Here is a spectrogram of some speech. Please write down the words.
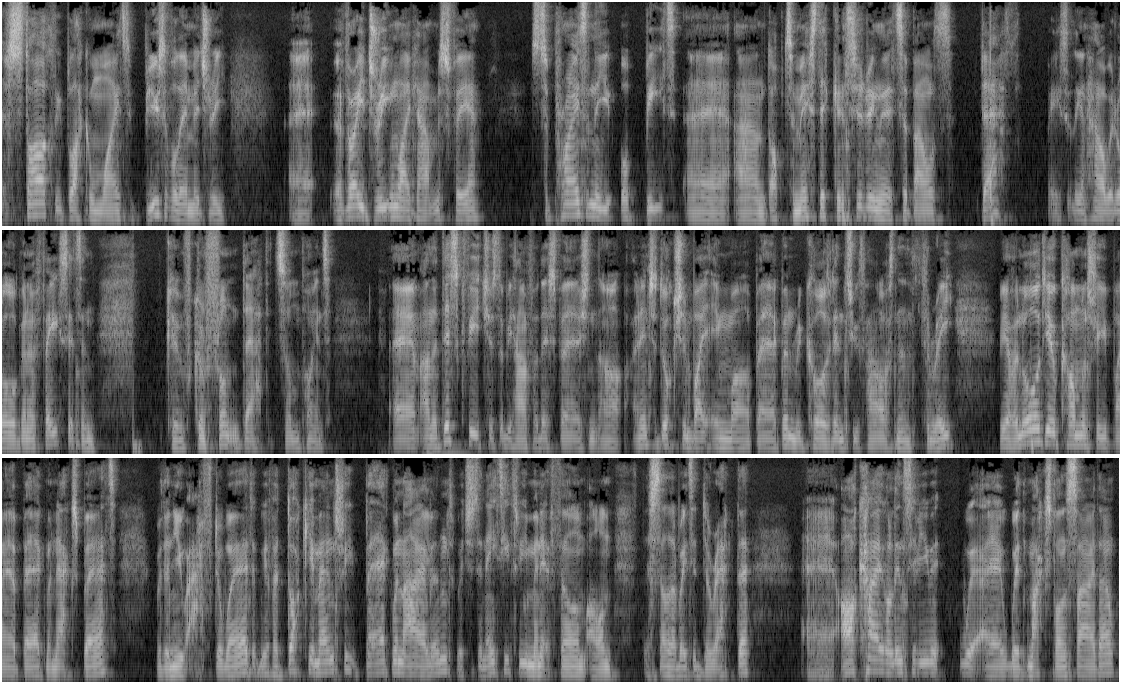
starkly black and white, beautiful imagery, uh, a very dreamlike atmosphere, surprisingly upbeat uh, and optimistic, considering that it's about death basically and how we're all going to face it and confront death at some point. Um, and the disc features that we have for this version are an introduction by Ingmar Bergman, recorded in 2003. We have an audio commentary by a Bergman expert with a new afterword. We have a documentary, Bergman Island, which is an 83 minute film on the celebrated director. Uh, archival interview with, uh, with Max von Sydow.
